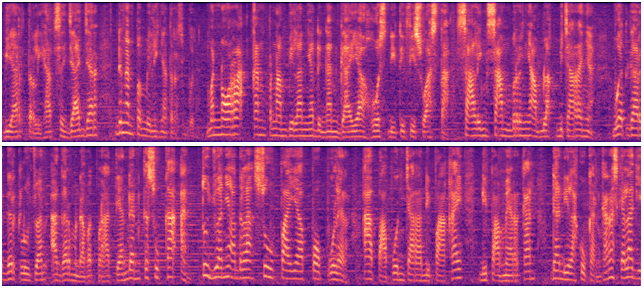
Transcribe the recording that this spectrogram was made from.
biar terlihat sejajar dengan pemilihnya tersebut. Menorakkan penampilannya dengan gaya host di TV swasta, saling samber nyablak bicaranya, buat garger kelucuan agar mendapat perhatian dan kesukaan. Tujuannya adalah supaya populer, apa pun cara dipakai, dipamerkan, dan dilakukan. Karena sekali lagi,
